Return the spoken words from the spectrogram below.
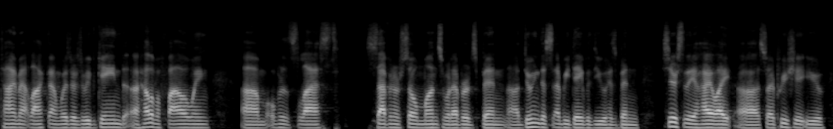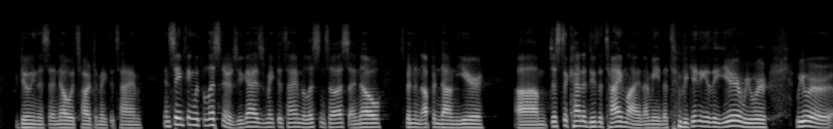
time at Locked On Wizards. We've gained a hell of a following um, over this last seven or so months, whatever it's been. Uh, doing this every day with you has been seriously a highlight. Uh, so I appreciate you for doing this. I know it's hard to make the time. And same thing with the listeners. You guys make the time to listen to us. I know it's been an up and down year um, just to kind of do the timeline. I mean, at the beginning of the year, we were we were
